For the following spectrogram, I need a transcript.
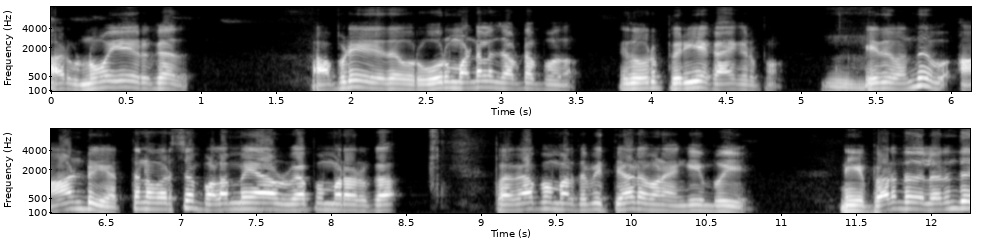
அவருக்கு நோயே இருக்காது. அப்படியே இது ஒரு ஒரு மண்டலம் சாப்பிட்டா போதும். இது ஒரு பெரிய காய்கறிப்பம் இது வந்து ஆண்டு எத்தனை வருஷம் பழமையாக ஒரு வேப்ப மரம் இருக்கோ இப்போ வேப்ப மரத்தை போய் தேட வேணாம் எங்கேயும் போய். நீங்கள் பிறந்ததுலேருந்து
